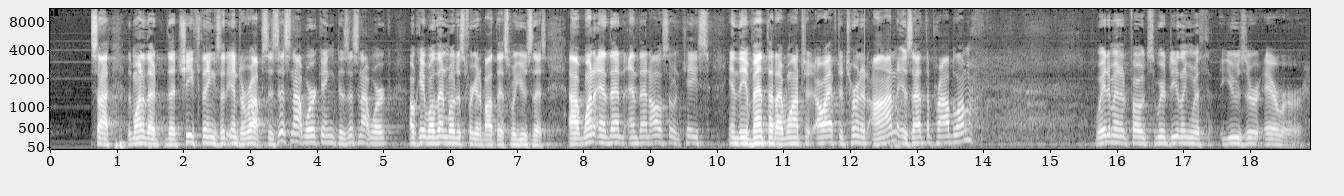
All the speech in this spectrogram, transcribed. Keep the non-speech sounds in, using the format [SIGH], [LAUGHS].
Uh, one of the, the chief things that interrupts is this not working? Does this not work? Okay, well then we'll just forget about this. We'll use this. Uh, one, and then and then also in case in the event that I want to, oh, I have to turn it on. Is that the problem? Wait a minute, folks. We're dealing with user error.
